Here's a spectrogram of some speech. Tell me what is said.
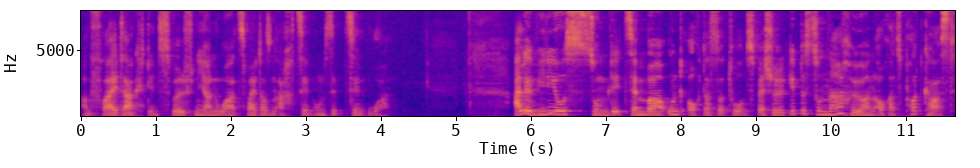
am Freitag, den 12. Januar 2018 um 17 Uhr. Alle Videos zum Dezember und auch das Saturn-Special gibt es zum Nachhören auch als Podcast.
